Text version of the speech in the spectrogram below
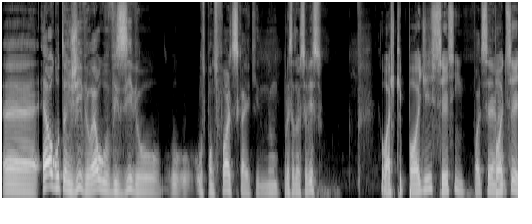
é, é algo tangível, é algo visível o, o, os pontos fortes, Kaique, num prestador de serviço? Eu acho que pode ser sim. Pode ser. Pode né? ser.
